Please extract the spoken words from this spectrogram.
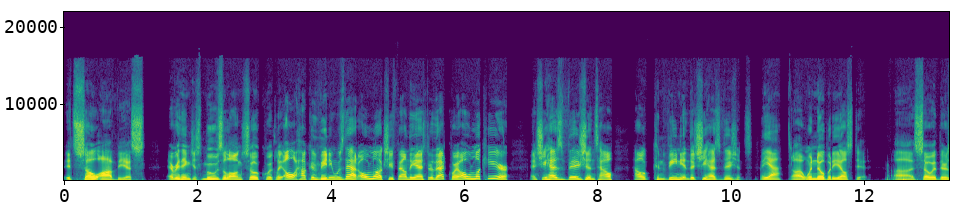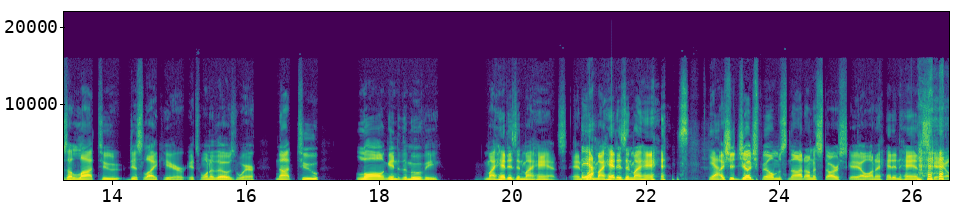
it's so obvious. Everything just moves along so quickly. Oh, how convenient was that? Oh, look, she found the answer to that question. Oh, look here, and she has visions. How how convenient that she has visions Yeah. uh, when nobody else did. Uh, so it, there's a lot to dislike here. It's one of those where not too long into the movie, my head is in my hands, and Yeah. when my head is in my hands, Yeah. I should judge films not on a star scale, on a head in hand scale.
